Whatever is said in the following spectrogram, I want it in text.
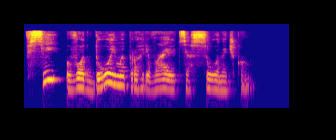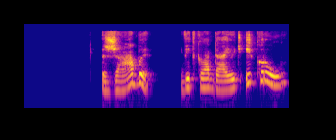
всі водойми прогріваються сонечком. Жаби відкладають ікру.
